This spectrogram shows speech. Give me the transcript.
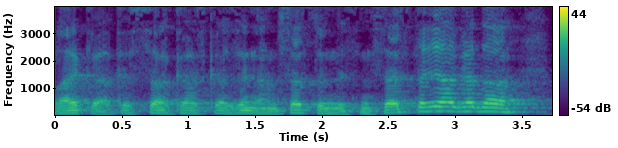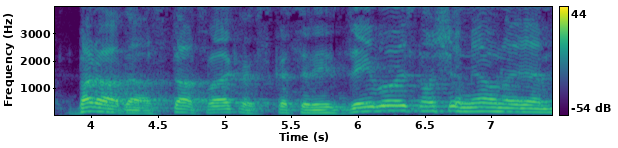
laikā, kas sākās, kā zināms, 86. gadā. Parādās tāds laikraksts, kas ir izdzīvojis no šiem jaunajiem.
